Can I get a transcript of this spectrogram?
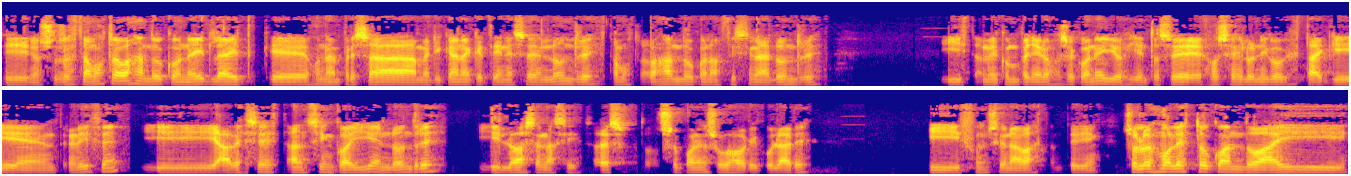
Sí, nosotros estamos trabajando con 8Light, que es una empresa americana que tiene sede en Londres. Estamos trabajando con la oficina de Londres y está mi compañero José con ellos y entonces José es el único que está aquí en Tenerife y a veces están cinco allí en Londres y lo hacen así, ¿sabes? se ponen sus auriculares y funciona bastante bien. Solo es molesto cuando hay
